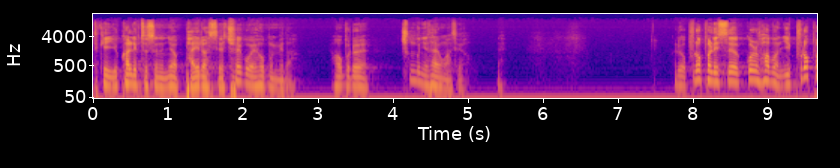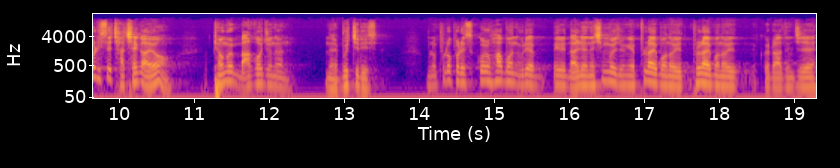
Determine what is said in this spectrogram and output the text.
특히 유칼립투스는요 바이러스의 최고의 허브입니다. 허브를 충분히 사용하세요. 네. 그리고 프로폴리스 꿀 화분, 이 프로폴리스 자체가요 병을 막아주는 네, 물질이 있어요. 물론 프로폴리스 꿀 화분 우리가 날려는 식물 중에 flavonoid flavonoid라든지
